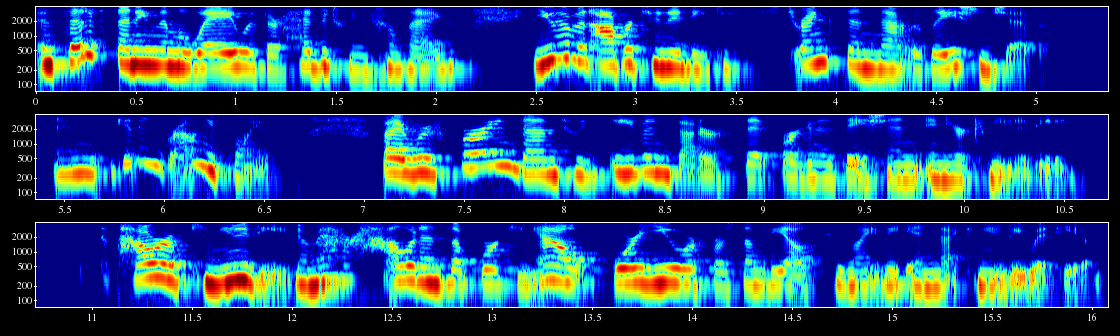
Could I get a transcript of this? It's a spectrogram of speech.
Instead of sending them away with their head between their legs, you have an opportunity to strengthen that relationship and getting brownie points by referring them to an even better fit organization in your community. It's the power of community, no matter how it ends up working out for you or for somebody else who might be in that community with you.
